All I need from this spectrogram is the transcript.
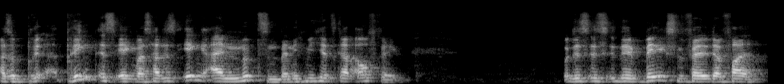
Also br bringt es irgendwas? Hat es irgendeinen Nutzen, wenn ich mich jetzt gerade aufrege? Und es ist in den wenigsten Fällen der Fall.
